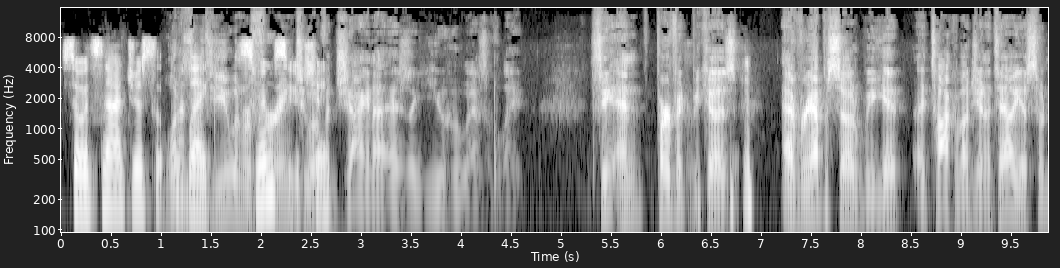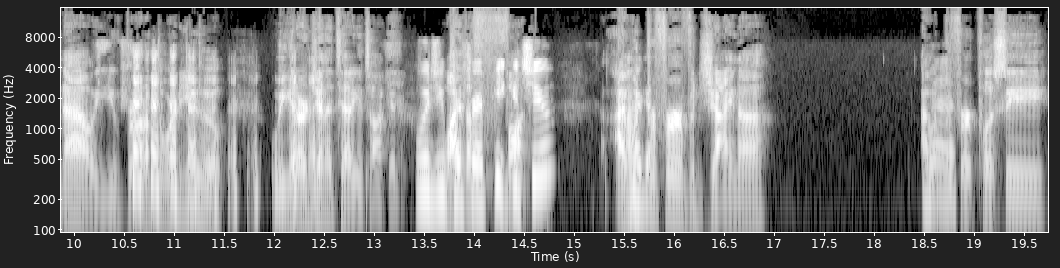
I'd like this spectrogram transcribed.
So it's not just What is like you and referring to shit. a vagina as a yoo-hoo as of late? See, and perfect because every episode we get a talk about genitalia. So now you've brought up the word yoo-hoo. We get our genitalia talking. Would you Why prefer fuck? Pikachu? I would prefer vagina. I would prefer pussy.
